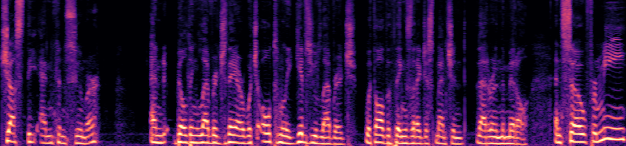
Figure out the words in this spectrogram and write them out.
just the end consumer and building leverage there, which ultimately gives you leverage with all the things that I just mentioned that are in the middle. And so for me,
